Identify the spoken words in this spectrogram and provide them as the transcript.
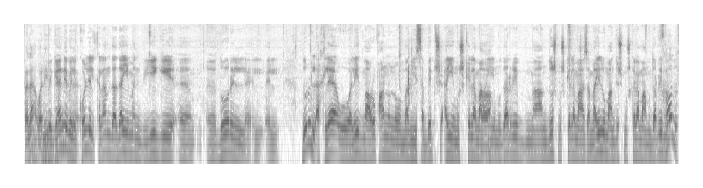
فلا وليد بجانب كل الكلام ده دايما بيجي آه، دور ال ال دور الأخلاق ووليد معروف عنه إنه ما بيسببش أي مشكلة مع آه. أي مدرب ما عندوش مشكلة مع زمايله ما عندوش مشكلة مع مدرب خالص.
